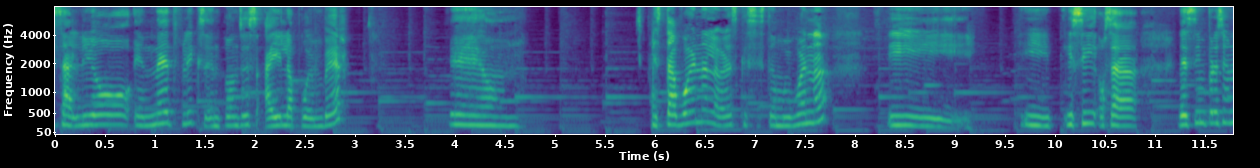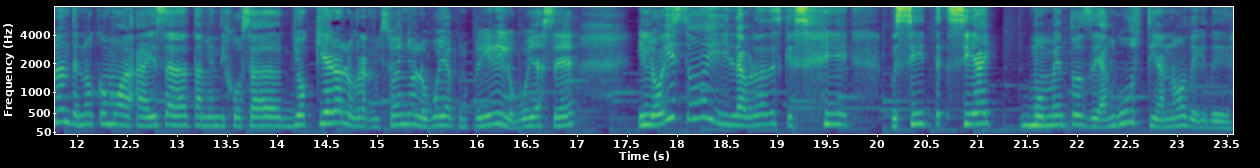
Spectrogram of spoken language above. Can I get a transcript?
salió en Netflix, entonces ahí la pueden ver. Eh, um, está buena, la verdad es que sí está muy buena. Y, y, sí, o sea, es impresionante, ¿no? Como a, esa edad también dijo, o sea, yo quiero lograr mi sueño, lo voy a cumplir y lo voy a hacer. Y lo hizo y la verdad es que sí, pues sí, sí hay momentos de angustia, ¿no? De, de,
